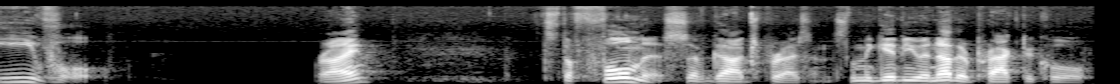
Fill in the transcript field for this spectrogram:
evil. Right? It's the fullness of God's presence. Let me give you another practical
